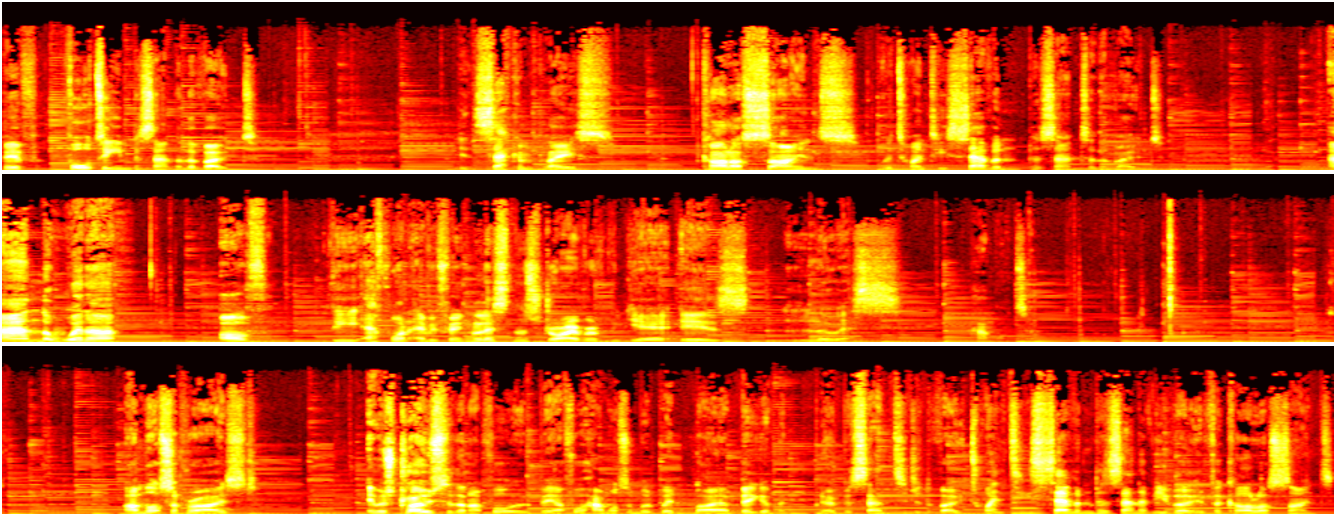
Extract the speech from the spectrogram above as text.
with 14% of the vote. In second place, Carlos Sainz with 27% of the vote. And the winner of the F1 Everything Listeners Driver of the Year is Lewis Hamilton. I'm not surprised it was closer than I thought it would be. I thought Hamilton would win by a bigger you know, percentage of the vote. 27% of you voted for Carlos Sainz,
